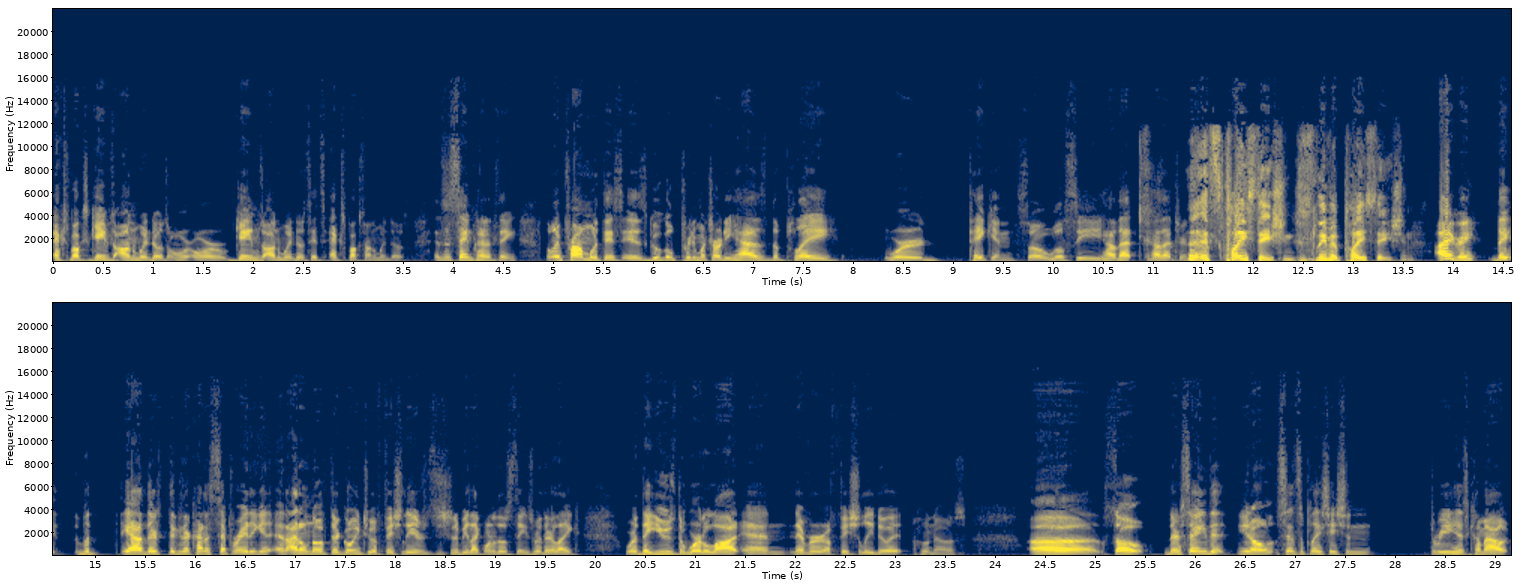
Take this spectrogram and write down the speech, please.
Xbox games on Windows or, or games on Windows. It's Xbox on Windows. It's the same kind of thing. The only problem with this is Google pretty much already has the play word taken, so we'll see how that how that turns out. It's PlayStation. Just leave it PlayStation. I agree. They, but yeah, they're they're kind of separating it, and I don't know if they're going to officially, or it's just going to be like one of those things where they're like, where they use the word a lot and never officially do it. Who knows? Uh, so they're saying that you know since the PlayStation Three has come out,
